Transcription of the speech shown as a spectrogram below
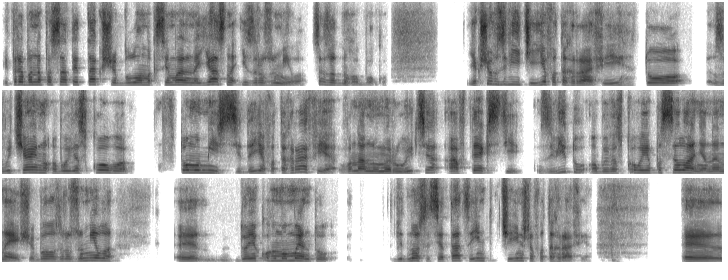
І треба написати так, щоб було максимально ясно і зрозуміло. Це з одного боку. Якщо в звіті є фотографії, то звичайно обов'язково в тому місці, де є фотографія, вона нумерується, а в тексті звіту обов'язково є посилання на неї, щоб було зрозуміло, е, до якого моменту відноситься та чи інша фотографія. Е,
